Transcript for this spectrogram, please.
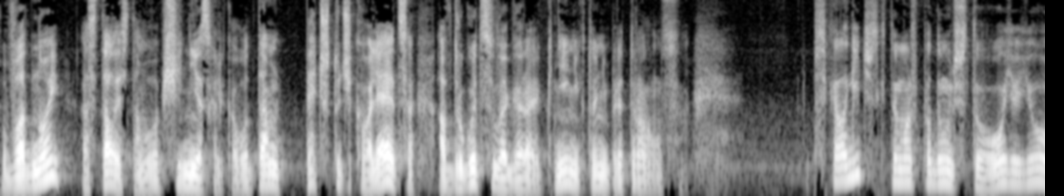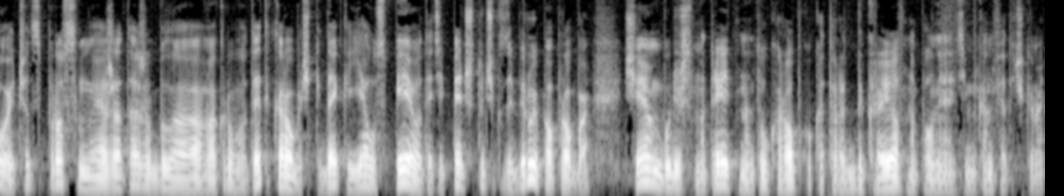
В одной осталось там вообще несколько. Вот там пять штучек валяется, а в другой целая гора, и к ней никто не притронулся психологически ты можешь подумать, что ой-ой-ой, что-то спросом и ажиотажа было вокруг вот этой коробочки, дай-ка я успею, вот эти пять штучек заберу и попробую. Чем будешь смотреть на ту коробку, которая до краев наполнена этими конфеточками?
